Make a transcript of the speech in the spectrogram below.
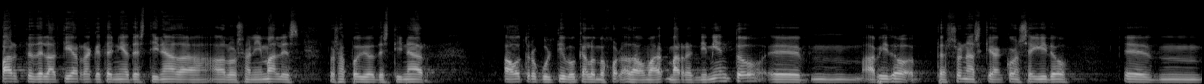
parte de la tierra que tenía destinada a los animales, los ha podido destinar a otro cultivo que a lo mejor ha dado más, rendimiento. Eh, mm, ha habido personas que han conseguido, eh, mm,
